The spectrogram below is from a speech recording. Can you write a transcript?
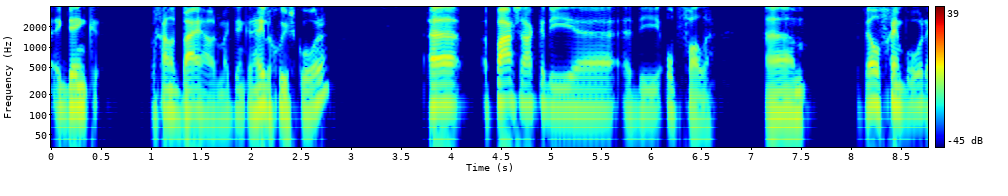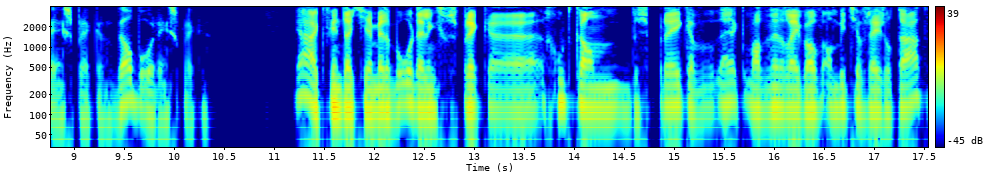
ik denk, we gaan het bijhouden, maar ik denk een hele goede score. Eh, een paar zaken die, eh, die opvallen. Ehm, wel of geen beoordelingsgesprekken? Wel beoordelingsgesprekken. Ja, ik vind dat je met een beoordelingsgesprek eh, goed kan bespreken. We hadden het net al even over ambitie of resultaat.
